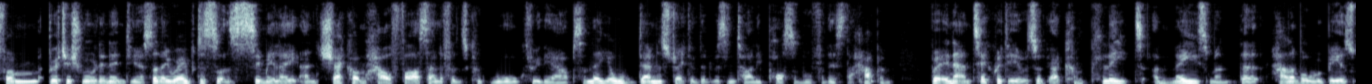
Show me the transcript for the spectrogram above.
from British rule in India, so they were able to sort of simulate and check on how fast elephants could walk through the Alps, and they all demonstrated that it was entirely possible for this to happen. But in antiquity, it was a, complete amazement that Hannibal would be as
